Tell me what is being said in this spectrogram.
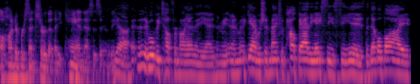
hundred percent sure that they can necessarily. Yeah, it will be tough for Miami, and I mean, and again, we should mention how bad the ACC is. The double bye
